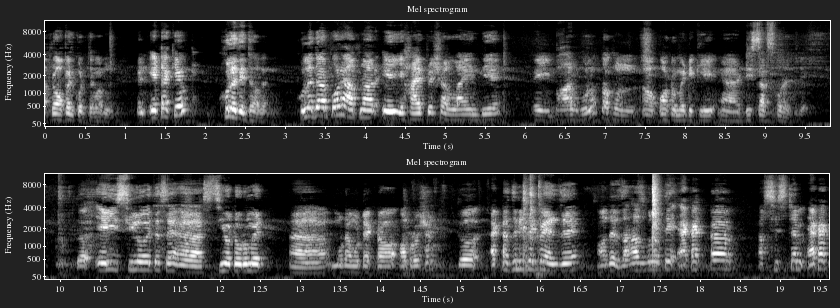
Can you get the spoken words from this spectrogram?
আপনি ওপেন করতে পারবেন। এটাকেও খুলে দিতে হবে খুলে দেওয়ার পরে আপনার এই হাই প্রেশার লাইন দিয়ে এই ভালভগুলো তখন অটোমেটিকলি ডিসচার্জ করে দিবে। তো এই ছিল হইতেছে সিও টু রুমের মোটামুটি একটা অপারেশন তো একটা জিনিস দেখবেন যে, আমাদের জাহাজগুলোতে এক একটা সিস্টেম এক এক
